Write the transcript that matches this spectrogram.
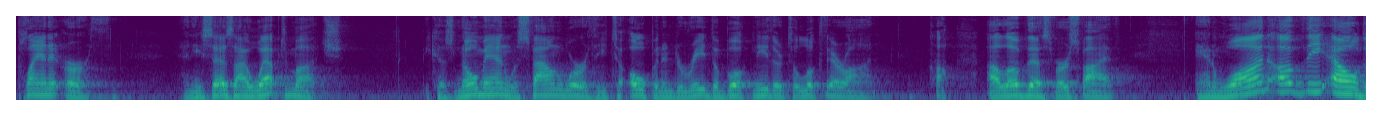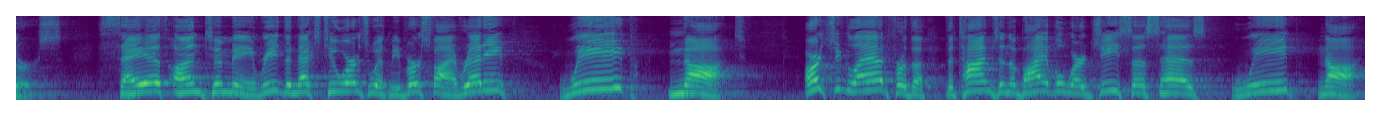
planet earth. And he says, I wept much because no man was found worthy to open and to read the book, neither to look thereon. I love this, verse 5. And one of the elders saith unto me, read the next two words with me, verse 5. Ready? Weep not. Aren't you glad for the, the times in the Bible where Jesus says, Weep not?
